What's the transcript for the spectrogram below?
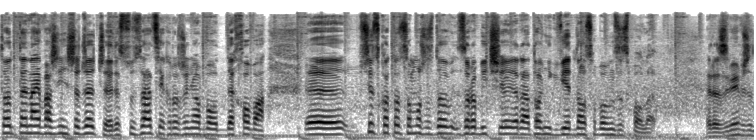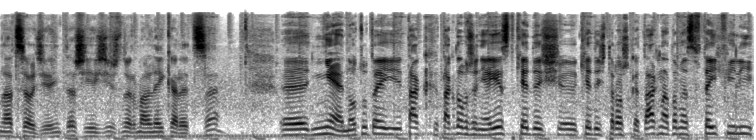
to te najważniejsze rzeczy, resuscytacja krążeniowo-oddechowa, e, wszystko to, co może zrobić ratownik w jednoosobowym zespole. Rozumiem, że na co dzień też jeździsz w normalnej karetce? E, Nie, no tutaj tak, tak dobrze nie jest. Kiedyś, e, kiedyś troszkę tak, natomiast w tej chwili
